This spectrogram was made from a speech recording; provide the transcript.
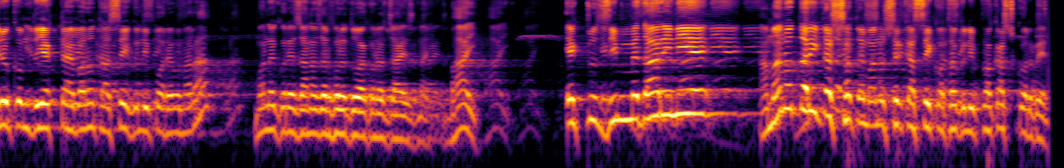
এরকম দুই একটা এবারত আছে, এগুলি পরে ওনারা মনে করে জানাজার পরে দোয়া করা জায়েজ নাই। ভাই, একটু জিম্মেদারি নিয়ে, আমানতদারিতার সাথে মানুষের কাছে কথাগুলি প্রকাশ করবেন।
